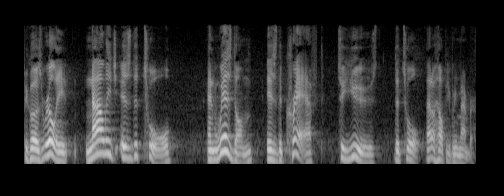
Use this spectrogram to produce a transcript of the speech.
because really, knowledge is the tool, and wisdom is the craft to use the tool. That'll help you remember.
